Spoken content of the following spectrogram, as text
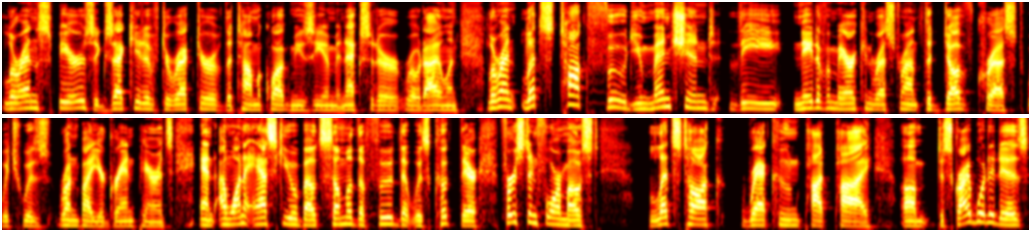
Loren Spears, Executive Director of the Tomaquag Museum in Exeter, Rhode Island. Loren, let's talk food. You mentioned the Native American restaurant, the Dove Crest, which was run by your grandparents. And I want to ask you about some of the food that was cooked there. First and foremost, let's talk raccoon pot pie. Um, describe what it is.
